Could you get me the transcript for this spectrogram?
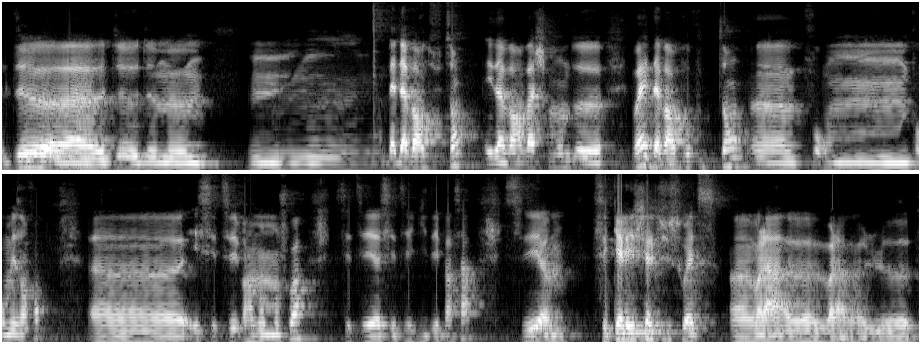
de, euh, de, de me hum, bah, d'avoir du temps et d'avoir vachement de ouais d'avoir beaucoup de temps euh, pour pour mes enfants. Euh, et c'était vraiment mon choix. C'était c'était guidé par ça. C'est c'est quelle échelle tu souhaites. Voilà voilà le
